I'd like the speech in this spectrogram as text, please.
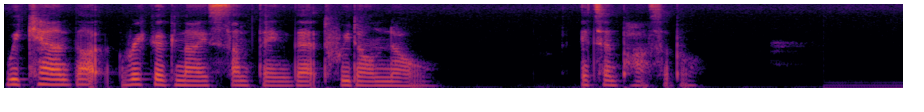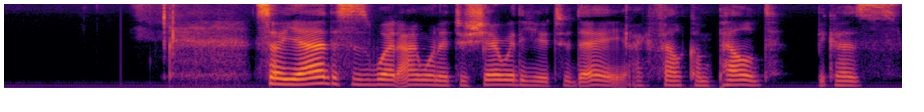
We cannot recognize something that we don't know. It's impossible. So, yeah, this is what I wanted to share with you today. I felt compelled because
